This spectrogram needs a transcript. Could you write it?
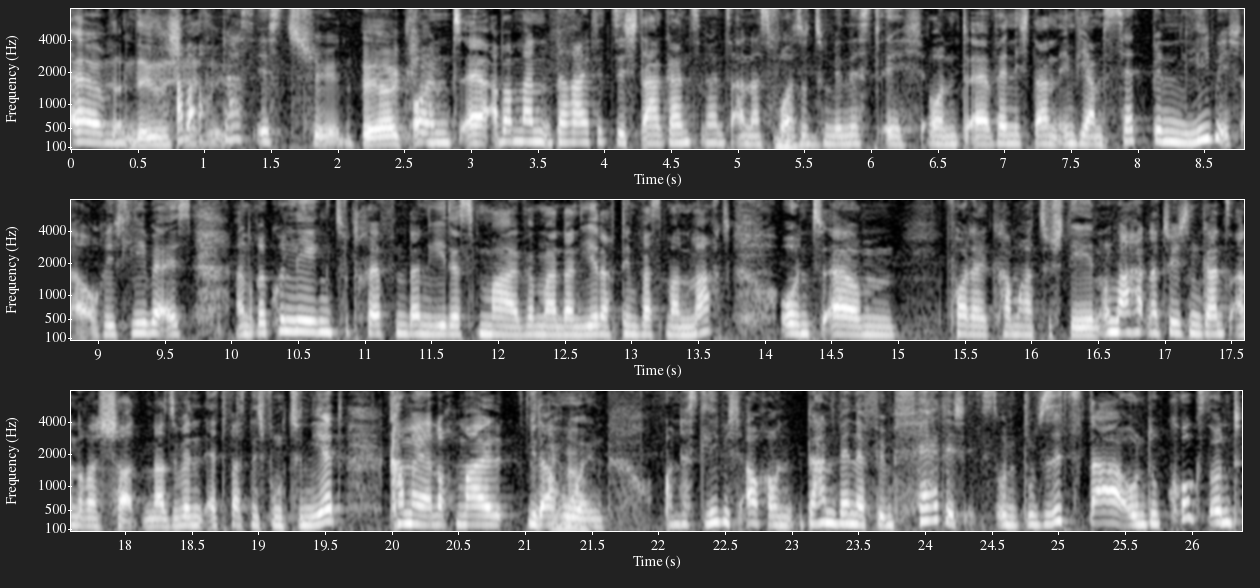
Ähm, aber auch das ist schön. Ja, Und, äh, aber man bereitet sich da ganz, ganz anders vor, mhm. so zumindest ich. Und äh, wenn ich dann irgendwie am Set bin, liebe ich auch. Ich liebe es, andere Kollegen zu treffen, dann jedes Mal, wenn man dann je nachdem, was man macht. Und ähm, vor der Kamera zu stehen. Und man hat natürlich einen ganz anderen Schatten. Also wenn etwas nicht funktioniert, kann man ja noch mal wiederholen. Genau. Und das liebe ich auch. Und dann, wenn der Film fertig ist und du sitzt da und du guckst und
